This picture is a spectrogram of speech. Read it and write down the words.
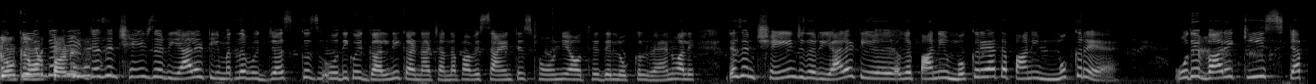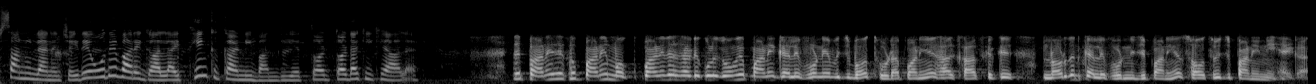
ਕਿਉਂਕਿ ਹੁਣ ਪਾਣੀ it doesn't change the reality ਮਤਲਬ ਜਸਟ ਕਜ਼ ਉਹਦੀ ਕੋਈ ਗੱਲ ਨਹੀਂ ਕਰਨਾ ਚਾਹੁੰਦਾ ਭਾਵੇਂ ਸਾਇੰਟਿਸਟ ਹੋਣ ਜਾਂ ਉੱਥੇ ਦੇ ਲੋਕਲ ਰਹਿਣ ਵਾਲੇ ਡਸਨਟ ਚੇਂਜ ਦ ਰਿਐਲਿਟੀ ਅਗਰ ਪਾਣੀ ਮੁੱਕ ਰਿਹਾ ਤਾਂ ਪਾਣੀ ਮੁੱਕ ਰਿਹਾ ਹੈ ਉਹਦੇ ਬਾਰੇ ਕੀ ਸਟੈਪ ਸਾਨੂੰ ਲੈਣੇ ਚਾਹੀਦੇ ਉਹਦੇ ਬਾਰੇ ਗੱਲ ਆਈ ਥਿੰਕ ਕਰਨੀ ਬੰਦੀ ਹੈ ਤੁਹਾ- ਤੁਹਾਡਾ ਕੀ ਖਿਆਲ ਹੈ ਤੇ ਪਾਣੀ ਦੇਖੋ ਪਾਣੀ ਮੁੱਕ ਪਾਣੀ ਦਾ ਸਾਡੇ ਕੋਲ ਕਹੋਗੇ ਪਾਣੀ ਕੈਲੀਫੋਰਨੀਆ ਵਿੱਚ ਬਹੁਤ ਥੋੜਾ ਪਾਣੀ ਹੈ ਖਾਸ ਕਰਕੇ ਨਾਰਥਰਨ ਕੈਲੀਫੋਰਨੀਆ 'ਚ ਪਾਣੀ ਹੈ ਸਾਊਥ ਵਿੱਚ ਪਾਣੀ ਨਹੀਂ ਹੈਗਾ।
